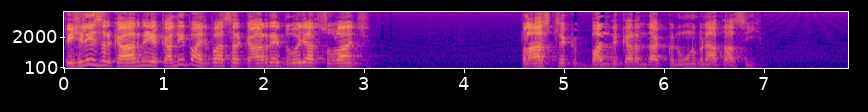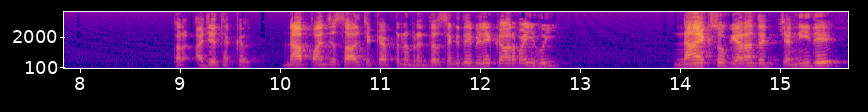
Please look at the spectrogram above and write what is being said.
ਪਿਛਲੀ ਸਰਕਾਰ ਨੇ, ਅਕਾਲੀ ਭਾਜਪਾ ਸਰਕਾਰ ਨੇ 2016 ਚ ਪਲਾਸਟਿਕ ਬੰਦ ਕਰਨ ਦਾ ਕਾਨੂੰਨ ਬਣਾਤਾ ਸੀ। ਪਰ ਅਜੇ ਤੱਕ ਨਾ 5 ਸਾਲ ਚ ਕੈਪਟਨ ਅਮਰਿੰਦਰ ਸਿੰਘ ਦੇ ਵੇਲੇ ਕਾਰਵਾਈ ਹੋਈ, ਨਾ 111 ਦਿਨ ਚੰਨੀ ਦੇ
